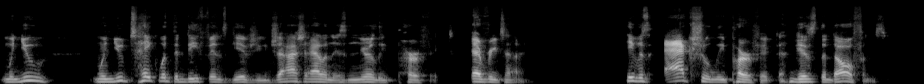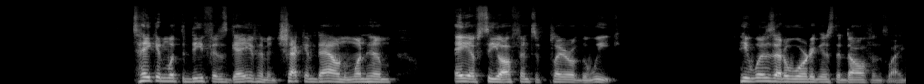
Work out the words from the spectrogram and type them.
when you when you take what the defense gives you, Josh Allen is nearly perfect every time. He was actually perfect against the Dolphins. Taking what the defense gave him and checking down won him AFC Offensive Player of the Week. He wins that award against the Dolphins like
